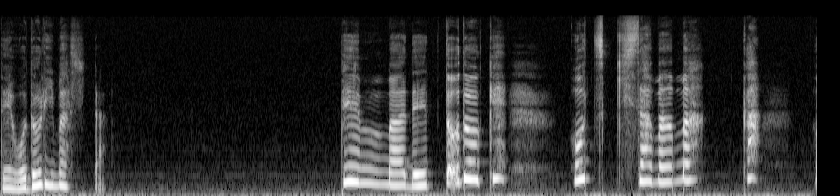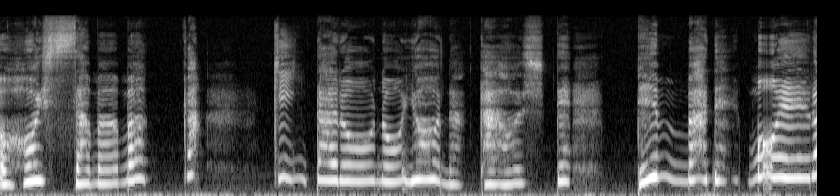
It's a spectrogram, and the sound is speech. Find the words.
て踊りました。天まで届けお月様真っ赤お星様真っ赤金太郎のような顔して天まで燃えろ」。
